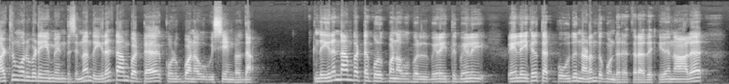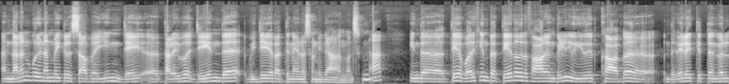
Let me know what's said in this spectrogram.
மற்றும் ஒரு விடயம் என்று சொன்னால் இந்த இரண்டாம் பட்ட கொடுப்பனவு விஷயங்கள் தான் இந்த இரண்டாம் கட்ட கொடுப்பனவுகள் விரைத்து வேலை வேலைகள் தற்போது நடந்து கொண்டிருக்கிறது. இதனால் நலன்புரி நன்மைகள் சபையின் ஜெய தலைவர் ஜெயந்த விஜயரத்ன என்ன சொன்னாங்கன்னு சொன்னால் இந்த தே வருகின்ற தேர்தல் காலங்களில் இதற்காக இந்த வேலை திட்டங்கள்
